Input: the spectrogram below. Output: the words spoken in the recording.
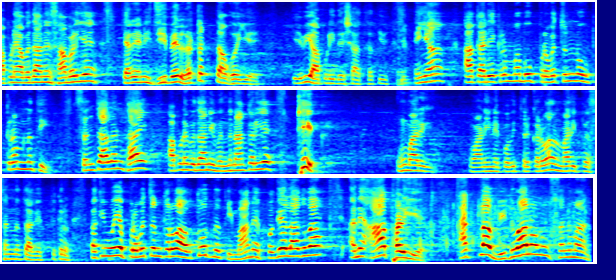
આપણે આ બધાને સાંભળીએ, ત્યારે એની જીભે લટકતા હોઈએ, એવી આપણી દશા થતી હોય. અહીંયા આ કાર્યક્રમમાં બહુ પ્રવચનનો ઉપક્રમ નથી સંચાલન થાય, આપણે બધાની વંદના કરીએ ઠીક, હું મારી વાણીને પવિત્ર કરવા મારી પ્રસન્નતા વ્યક્ત કરવા બાકી હું અહીંયા પ્રવચન કરવા આવતો જ નથી. માને પગે લાગવા અને આ ફળીએ. આટલા વિદ્વાનોનું સન્માન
